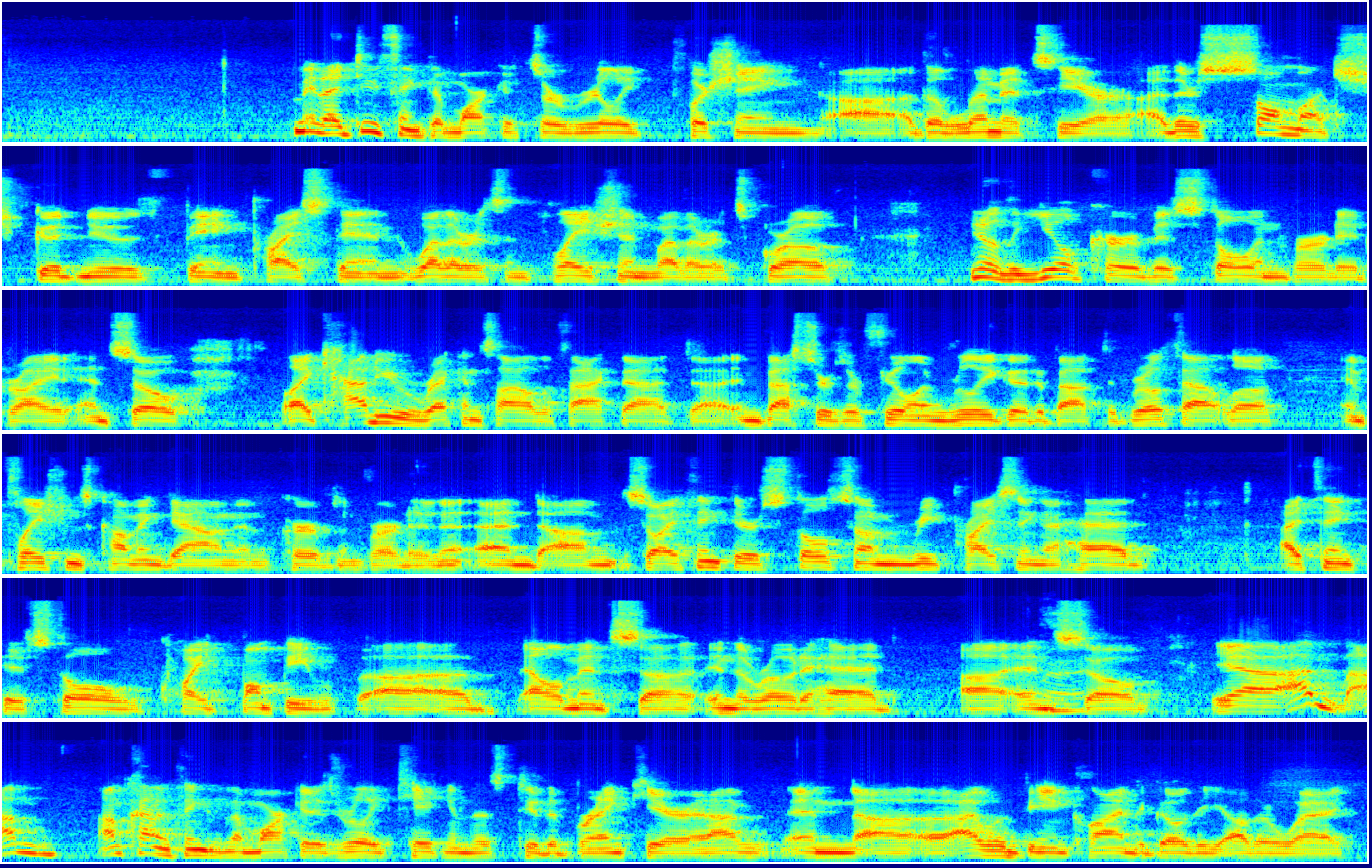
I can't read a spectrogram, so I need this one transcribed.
I mean, I do think the markets are really pushing uh, the limits here. Uh, there's so much good news being priced in, whether it's inflation, whether it's growth. You know, the yield curve is still inverted, right? And so, like, how do you reconcile the fact that uh, investors are feeling really good about the growth outlook? Inflation's coming down and the curve's inverted. And, um, so I think there's still some repricing ahead. I think there's still quite bumpy uh, elements uh, in the road ahead. Uh, and right. so, yeah, I'm I'm I'm kind of thinking the market is really taking this to the brink here, and I and uh, I would be inclined to go the other way.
